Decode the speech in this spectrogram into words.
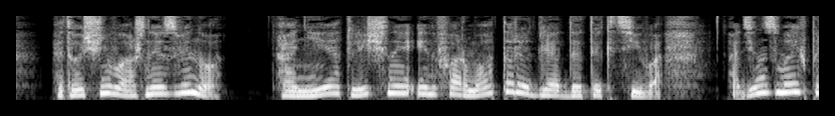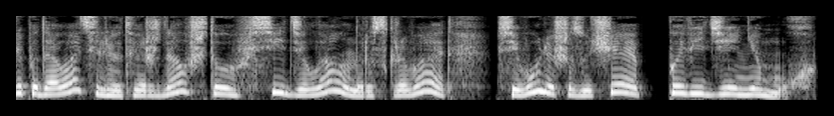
— это очень важное звено. Они отличные информаторы для детектива. Один из моих преподавателей утверждал, что все дела он раскрывает, всего лишь изучая поведение мух.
